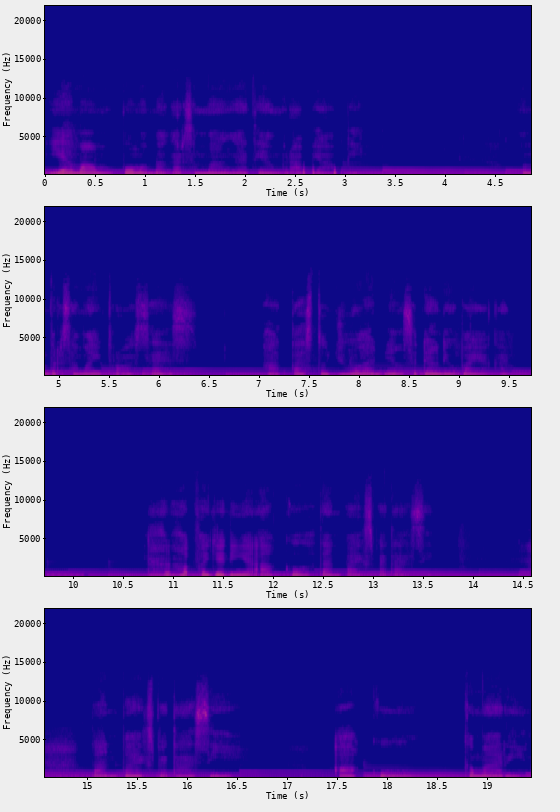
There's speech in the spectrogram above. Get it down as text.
Ia mampu membakar semangat yang berapi-api, membersamai proses atas tujuan yang sedang diupayakan. Apa jadinya aku tanpa ekspektasi? Tanpa ekspektasi, aku kemarin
